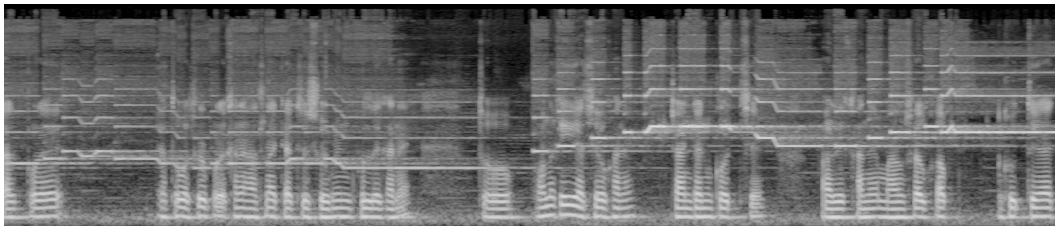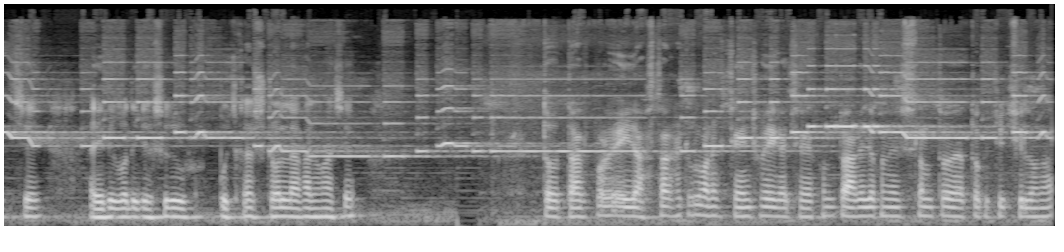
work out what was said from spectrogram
তারপরে এত বছর পর এখানে আসলাম এটা হচ্ছে সুইমিং পুল এখানে। তো অনেকেই আছে ওখানে, চান টান করছে, আর এখানে মানুষরা ঘুরতে যাচ্ছে। আর এদিক ওদিকে শুধু ফুচকার স্টল লাগানো আছে। তো তারপরে এই রাস্তাঘাটগুলো অনেক চেঞ্জ হয়ে গেছে। এখন তো আগে যখন এসেছিলাম তো এত কিছু ছিল না,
